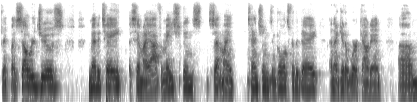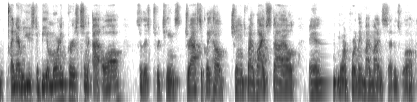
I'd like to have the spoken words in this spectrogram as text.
drink my celery juice meditate i say my affirmations set my intentions and goals for the day and i get a workout in. Um, i never used to be a morning person at all so this routine's drastically helped change my lifestyle and more importantly, my mindset as well.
